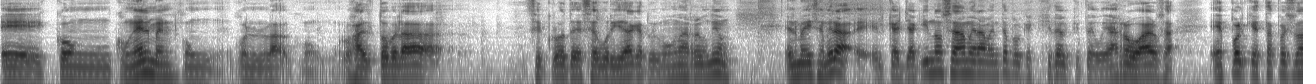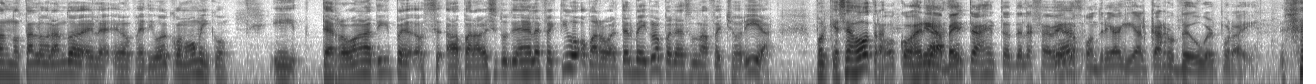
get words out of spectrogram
eh, con, con Elmer, con, con, los altos círculos de seguridad que tuvimos una reunión. Él me dice, mira, el carjacking no se da meramente porque es que te, que te voy a robar, o sea, es porque estas personas no están logrando el, el objetivo económico y te roban a ti sea, para ver si tú tienes el efectivo o para robarte el vehículo, pero es una fechoría. Porque esa es otra. O cogería Te hace- 20 agentes del FBI y los pondría a guiar carros de Uber por ahí.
